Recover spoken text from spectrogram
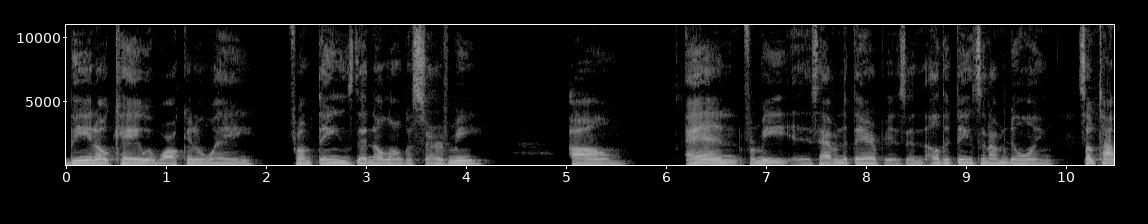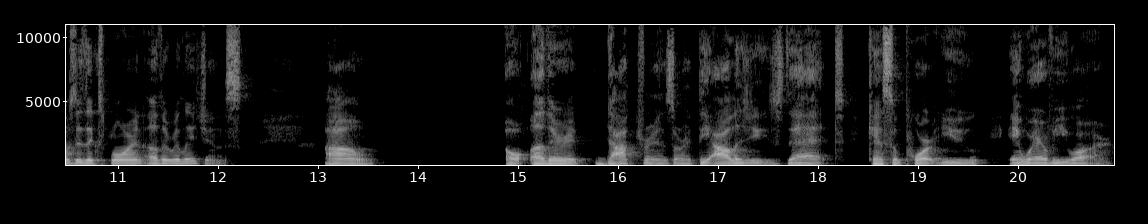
being okay with walking away from things that no longer serve me. Um, and for me, it's having a therapist and other things that I'm doing. Sometimes it's exploring other religions, um, or other doctrines or theologies that can support you in wherever you are.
